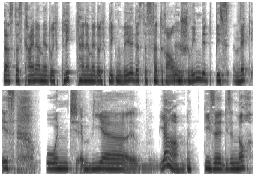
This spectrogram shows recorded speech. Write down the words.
dass das keiner mehr durchblickt, keiner mehr durchblicken will, dass das Vertrauen mhm. schwindet, bis weg ist und wir, ja, diese, diese noch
